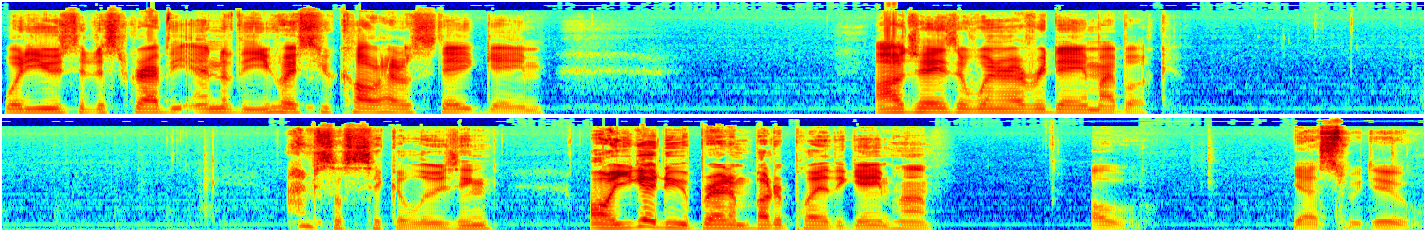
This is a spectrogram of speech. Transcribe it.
would use to describe the end of the USU Colorado State game. AJ is a winner every day in my book. I'm so sick of losing. Oh, you got to do your bread and butter play of the game, huh? Oh, yes, we do.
